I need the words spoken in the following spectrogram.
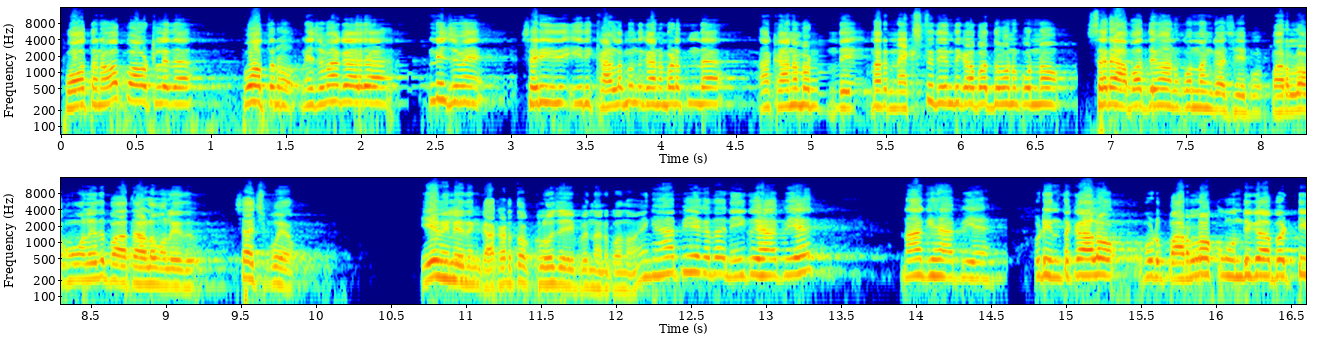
పోతున్నావా పోవట్లేదా? పోతున్నావు నిజమా కాదా? నిజమే. సరే ఇది ఇది కళ్ళ ముందు కనబడుతుందా? ఆ కనబడుతుంది. మరి నెక్స్ట్ ఎందుకు అబద్ధం అనుకున్నావు? సరే అబద్ధమే అనుకుందాం కాసేపు. పరలోకం లేదు పాతాళం లేదు. చచ్చిపోయాం. ఏమీ లేదు ఇంకా అక్కడతో క్లోజ్ అయిపోయింది అనుకుందాం. ఇంకా హ్యాపీయే కదా? నీకు హ్యాపీయే నాకు హ్యాపీయే ఇప్పుడు ఇంతకాలం ఇప్పుడు పరలోకం ఉంది కాబట్టి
